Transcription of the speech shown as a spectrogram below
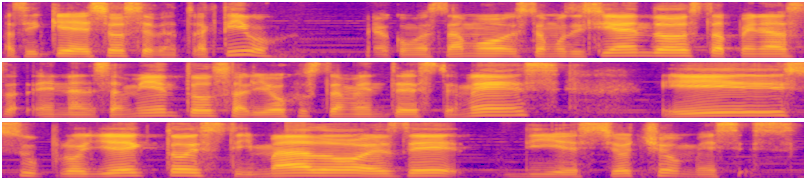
Así que eso se ve atractivo. Pero como estamos, estamos diciendo, está apenas en lanzamiento, salió justamente este mes y su proyecto estimado es de 18 meses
